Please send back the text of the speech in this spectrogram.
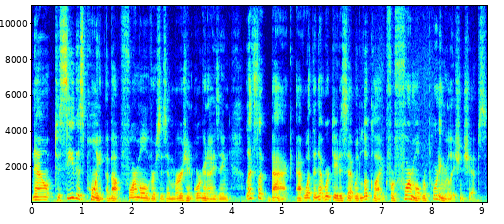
Now, to see this point about formal versus emergent organizing, let's look back at what the network dataset would look like for formal reporting relationships.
